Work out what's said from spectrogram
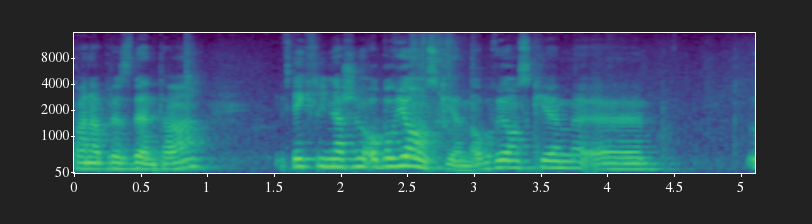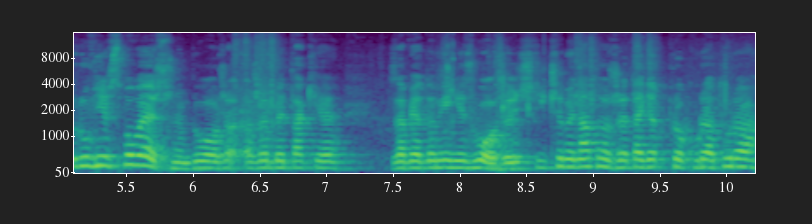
pana prezydenta. W tej chwili naszym obowiązkiem, obowiązkiem e, również społecznym było, że- żeby takie zawiadomienie złożyć. Liczymy na to, że tak jak prokuratura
